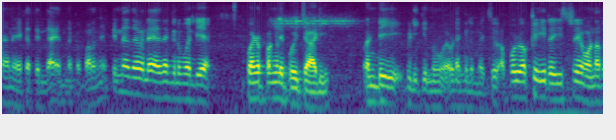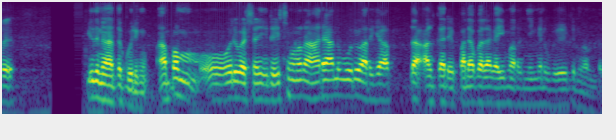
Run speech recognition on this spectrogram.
ഞാൻ ഏക്കത്തില്ല എന്നൊക്കെ പറഞ്ഞ് പിന്നെ അതേപോലെ ഏതെങ്കിലും വലിയ കുഴപ്പങ്ങളിൽ പോയി ചാടി വണ്ടി പിടിക്കുന്നു എവിടെങ്കിലും വെച്ചു. അപ്പോഴൊക്കെ ഈ രജിസ്റ്റർ ഓണർ ഇതിനകത്ത് കുരുങ്ങും. അപ്പം ഒരു പക്ഷേ ഈ രജിസ്റ്റർ ഓണർ ആരാന്ന് പോലും അറിയാത്ത ആൾക്കാർ പല പല കൈമറിഞ്ഞ് ഇങ്ങനെ ഉപയോഗിക്കുന്നുണ്ട്.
